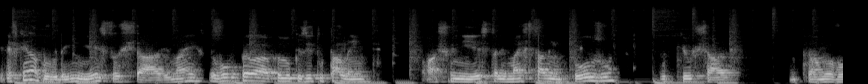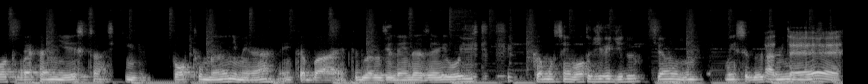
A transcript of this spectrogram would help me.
Eu fiquei na dúvida, Iniesta ou Xavi? Mas eu vou pela, pelo quesito talento. Eu acho o Iniesta ali mais talentoso do que o Xavi. Então meu voto vai para Iniesta, acho que voto unânime, né? Entre, a, entre duelo de lendas aí. Hoje ficamos sem voto dividido, tivemos um vencedor. Até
